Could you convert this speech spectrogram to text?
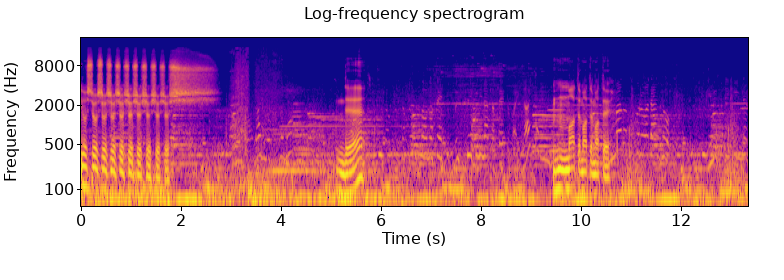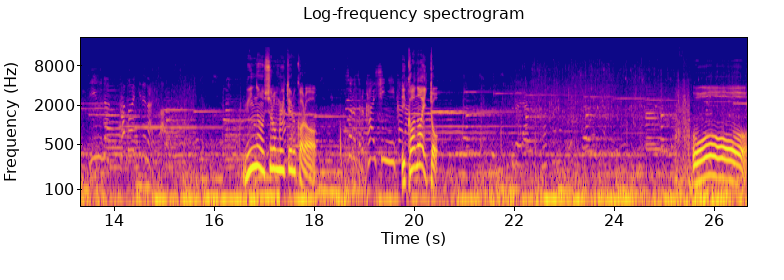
よしよしよしよしよしよしよしよしよし。でうん待て待て待て。みんな後ろ向いてるからそろそろ会心に行か行かないと。おお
